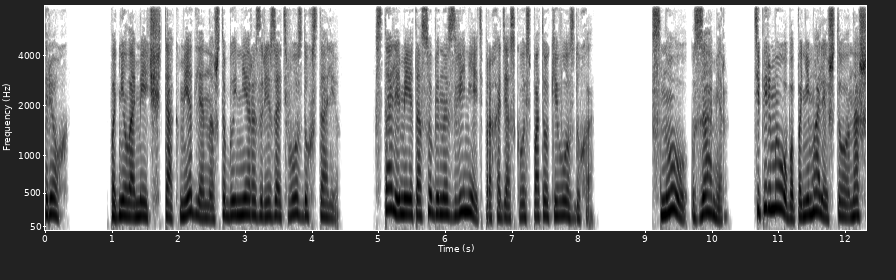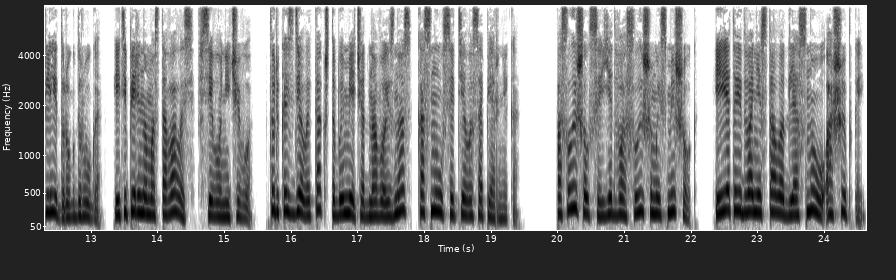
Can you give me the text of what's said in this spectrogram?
трех. Подняла меч так медленно, чтобы не разрезать воздух сталью. Сталь имеет особенность звенеть, проходя сквозь потоки воздуха. Сноу замер. Теперь мы оба понимали, что нашли друг друга, и теперь нам оставалось всего ничего. Только сделать так, чтобы меч одного из нас коснулся тела соперника. Послышался едва слышимый смешок, и это едва не стало для Сноу ошибкой.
